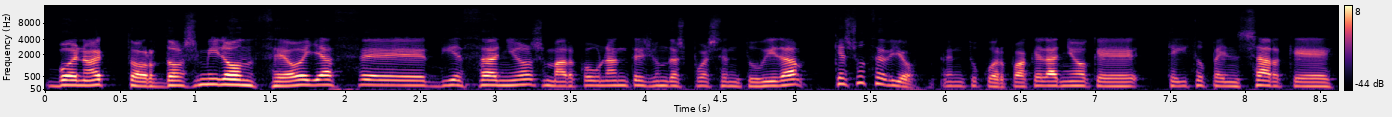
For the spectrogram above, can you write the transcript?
Bueno, Héctor, 2011, hoy hace 10 años, marcó un antes y un después en tu vida. ¿Qué sucedió en tu cuerpo aquel año que te hizo pensar que,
